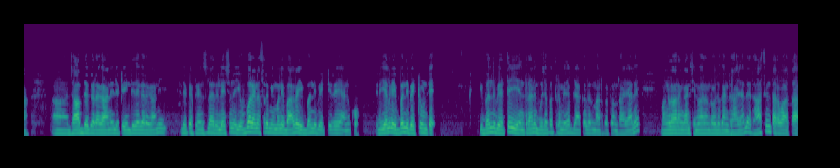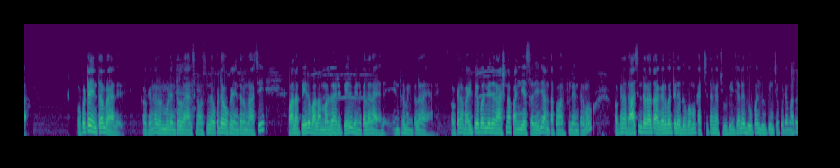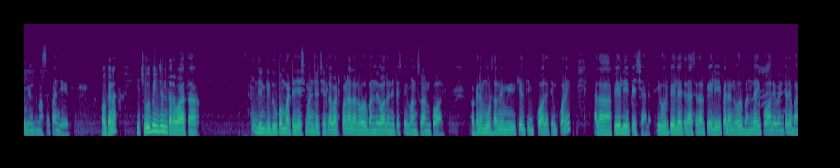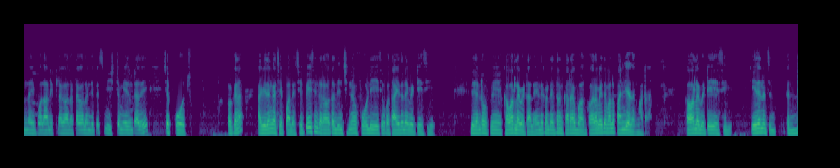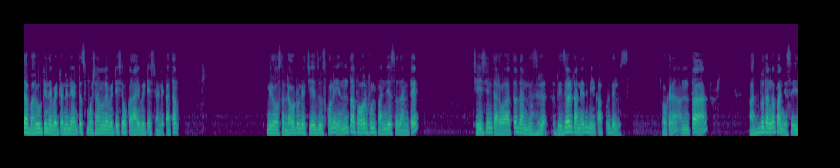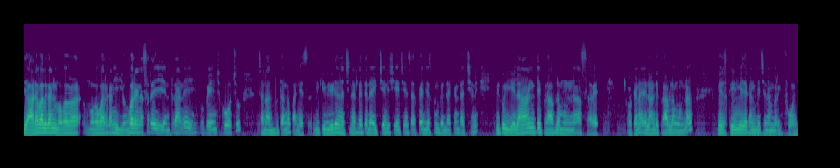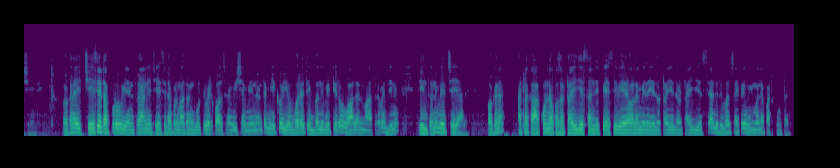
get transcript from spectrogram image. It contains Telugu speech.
జాబ్ దగ్గర కానీ లేకపోతే ఇంటి దగ్గర కానీ లేకపోతే ఫ్రెండ్స్లో రిలేషన్లో ఎవరైనా సరే మిమ్మల్ని బాగా ఇబ్బంది పెట్టిరే అనుకో. రియల్గా ఇబ్బంది పెట్టి ఉంటే ఇబ్బంది పెడితే ఈ యంత్రాన్ని భుజపత్రం మీద బ్లాక్ కలర్ మార్కర్తో రాయాలి. మంగళవారం కానీ శనివారం రోజు కానీ రాయాలి. రాసిన తర్వాత ఒకటే యంత్రం రాయాలి. ఓకేనా? రెండు మూడు యంత్రాలు రాయాల్సిన అవసరం లేదు. ఒకటే ఒక యంత్రం రాసి వాళ్ళ పేరు వాళ్ళ అమ్మగారి పేరు వెనకాల రాయాలి. యంత్రం వెనకాల రాయాలి. ఓకేనా? వైట్ పేపర్ మీద రాసినా పనిచేస్తుంది ఇది. అంత పవర్ఫుల్ యంత్రము. ఓకేనా? రాసిన తర్వాత అగరబత్తిల ధూపం ఖచ్చితంగా చూపించాలి. ధూపం చూపించకుంటే మాత్రం యంత్రం అస్సలు పనిచేయదు ఓకేనా? ఈ చూపించిన తర్వాత దీనికి ధూపం బట్ట చేసి మంచిగా చేతిలో పట్టుకొని అలా నోరు బంద్ కావాలని చెప్పేసి మీరు మనసులో అనుకోవాలి. ఓకేనా మూడు సార్లు మేము మీదకి వెళ్ళి తింపుకోవాలి తింపుకొని అలా పేర్లు వేపేసేయాలి ఎవరి పేర్లు అయితే రాసారో వాళ్ళ పేర్లు వేపి అలా నోరు బంద్ అయిపోవాలి. వెంటనే బంద్ అయిపోవాలి. వాళ్ళు ఇట్లా కావాలి అట్లా కావాలని చెప్పేసి మీ ఇష్టం ఏది ఉంటే అది చెప్పుకోవచ్చు. ఓకేనా? ఆ విధంగా చెప్పాలి. చెప్పేసిన తర్వాత దీన్ని చిన్నగా ఫోల్డ్ చేసి ఒక తాయిదలో పెట్టేసి లేదంటే ఒక కవర్లో పెట్టాలి. ఎందుకంటే ఎంత ఖరాబ్ కాదు. ఖరాబ్ అయితే మళ్ళీ పని చేయదనమాట కవర్లో పెట్టేసి ఏదైనా పెద్ద బరువు కింద పెట్టండి. లేదంటే శ్మశానంలో పెట్టేసి ఒక రాయి పెట్టేసి రండి కథం. మీరు ఒకసారి డౌట్ ఉంటే చేసి చూసుకొని ఎంత పవర్ఫుల్ పనిచేస్తుంది అంటే చేసిన తర్వాత దాని రిజల్ట్ అనేది మీకు అప్పుడు తెలుస్తుంది. ఓకేనా? అంత అద్భుతంగా పనిచేస్తుంది ఇది ఆడవాళ్ళు కానీ మగవారు మగవారు కానీ ఎవరైనా సరే ఈ యంత్రాన్ని ఉపయోగించుకోవచ్చు. చాలా అద్భుతంగా పనిచేస్తుంది మీకు ఈ వీడియో నచ్చినట్లయితే లైక్ చేయండి షేర్ చేయండి సబ్స్క్రైబ్ చేసుకొని బెల్ ఐకాన్ టచ్ చేయండి. మీకు ఎలాంటి ప్రాబ్లం ఉన్నా సరే ఓకేనా? ఎలాంటి ప్రాబ్లం ఉన్నా మీరు స్క్రీన్ మీద కనిపించే నెంబర్కి ఫోన్ చేయండి. ఓకేనా చేసేటప్పుడు యంత్రాన్ని చేసేటప్పుడు మాత్రం గుర్తుపెట్టుకోవాల్సిన విషయం ఏంటంటే మీకు ఎవరైతే ఇబ్బంది పెట్టారో వాళ్ళని మాత్రమే దీన్ని దీంతో మీరు చేయాలి. ఓకేనా? అట్లా కాకుండా ఒకసారి ట్రై చేస్తాను చెప్పేసి వేరే వాళ్ళ మీద ఏదో ట్రై ఏదో ట్రై చేస్తే అది రివర్స్ అయిపోయి మిమ్మల్ని పట్టుకుంటుంది.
